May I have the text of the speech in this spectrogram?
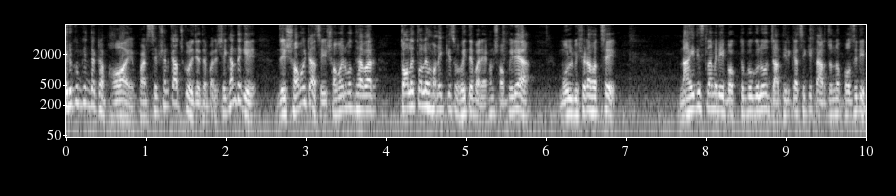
এরকম কিন্তু একটা ভয় পারসেপশন কাজ করে যেতে পারে। সেখান থেকে যে সময়টা আছে সময়ের মধ্যে আবার তলে তলে অনেক কিছু হইতে পারে। এখন সব মিলিয়া মূল বিষয়টা হচ্ছে নাহিদ ইসলামের এই বক্তব্যগুলো জাতির কাছে কি তার জন্য পজিটিভ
